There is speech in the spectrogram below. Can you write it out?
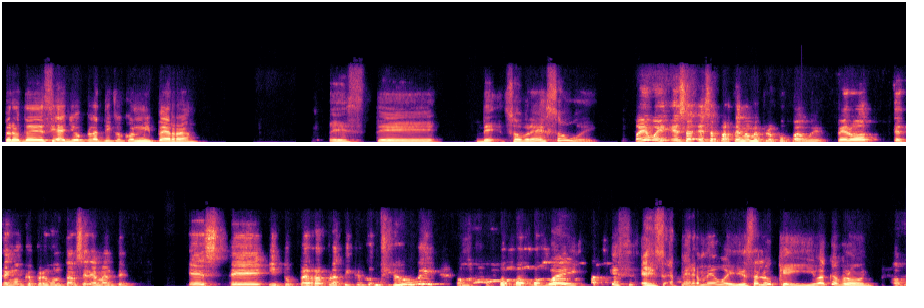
Pero te decía, yo platico con mi perra este, de, sobre eso, güey. Oye, güey, esa, esa parte no me preocupa, güey, pero te tengo que preguntar seriamente. Este, ¿y tu perra platica contigo, güey? Güey, es, es- espérame, güey, es a lo que iba, cabrón. ok,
